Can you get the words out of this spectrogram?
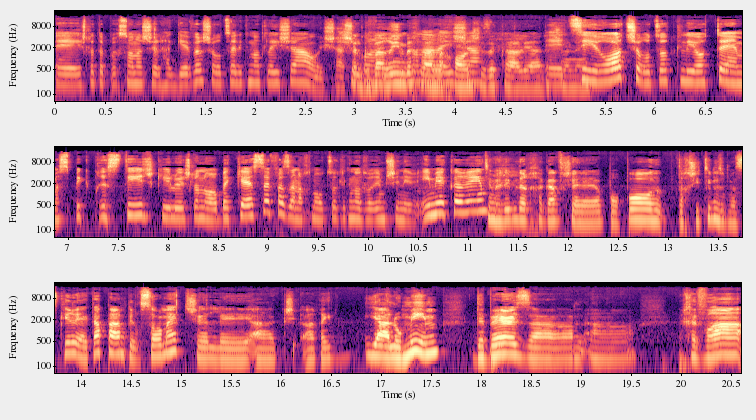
יש לה את הפרסונה של הגבר שרוצה לקנות לאישה, או אישה של גברים בכלל, נכון, לאישה. שזה קהל יעד אה, שונה. צעירות שרוצות להיות אה, מספיק פרסטיג', כאילו יש לנו הרבה כסף, אז אנחנו רוצות לקנות דברים שנראים יקרים. אתם יודעים, דרך אגב, שאפרופו תכשיטים, זה מזכיר לי, הייתה פעם פרסומת של אה, ה- כש- הרי יהלומים, The Bears, החברה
